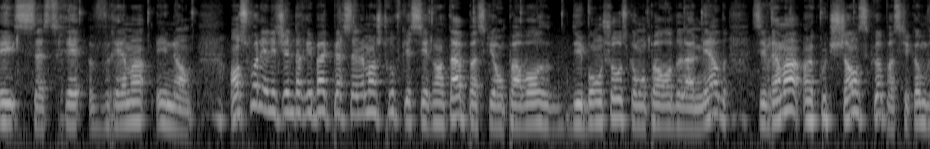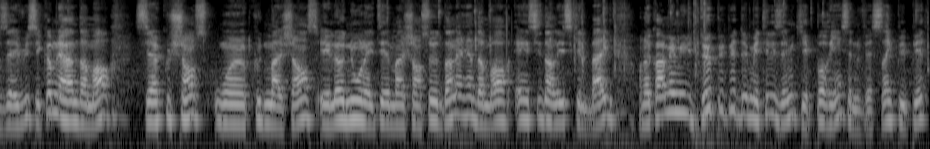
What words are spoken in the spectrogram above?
et ça serait vraiment énorme. En soi, les Legendary Bags, personnellement, je trouve que c'est rentable parce qu'on peut avoir des bonnes choses comme on peut avoir de la merde. C'est vraiment un coup de chance, quoi, parce que comme vous avez vu, c'est comme les random mort. C'est un coup de chance ou un coup de malchance. Et là, nous, on a été malchanceux dans les random mort, ainsi dans les skill bags. On a quand même eu deux pépites de mété, les amis, qui est pas rien. Ça nous fait 5 pépites.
